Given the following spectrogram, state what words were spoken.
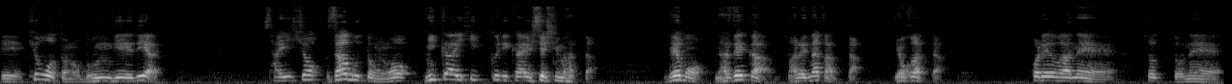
えー京都の文芸である。最初、座布団を2回ひっくり返してしまった。でも、なぜかバレなかった。よかった。これはね、ちょっとね、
